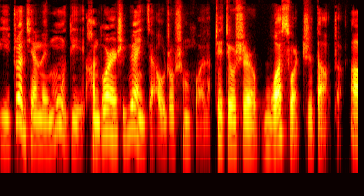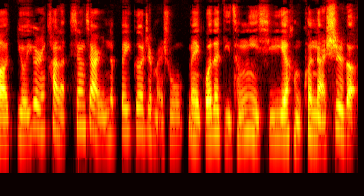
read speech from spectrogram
以赚钱为目的，很多人是愿意在欧洲生活的。这就是我所知道的啊。有一个人看了《乡下人的悲歌》这本书，美国的底层逆袭。也很困难。是的，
